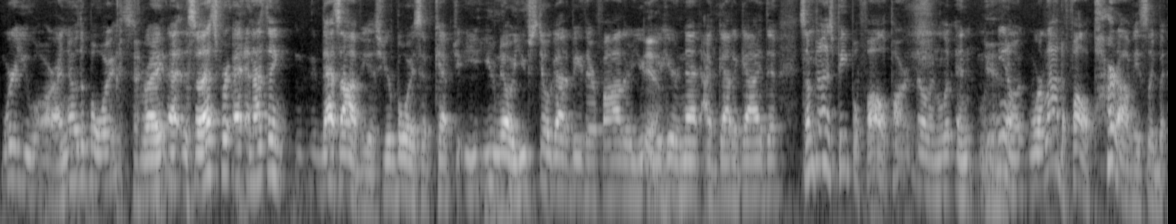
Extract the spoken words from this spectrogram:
where you are? I know the boys, right? So that's for, and I think that's obvious. Your boys have kept you. You, you know, you've still got to be their father. You, Yeah. You're hearing that. I've got to guide them. Sometimes people fall apart though, and look, and Yeah. you know, we're allowed to fall apart, obviously, but.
